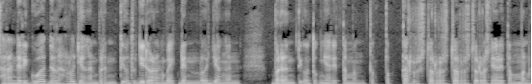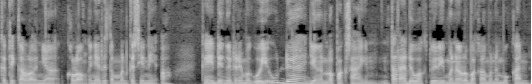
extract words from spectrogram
saran dari gue adalah lo jangan berhenti untuk jadi orang baik dan lo jangan berhenti untuk nyari teman tetap terus terus terus terus nyari teman ketika lo ny kalau nyari teman ke sini oh kayaknya dia nggak terima gue ya udah jangan lo paksain. Ntar ada waktunya di mana lo bakal menemukan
